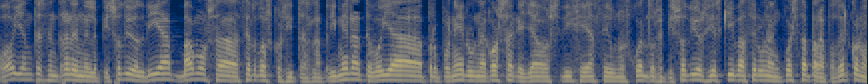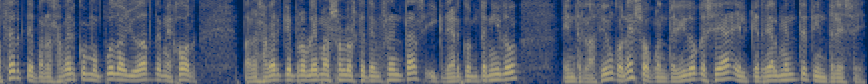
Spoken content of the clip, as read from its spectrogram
Hoy, antes de entrar en el episodio del día, vamos a hacer dos cositas. La primera, te voy a proponer una cosa que ya os dije hace unos cuantos episodios, y es que iba a hacer una encuesta para poder conocerte, para saber cómo puedo ayudarte mejor, para saber qué problemas son los que te enfrentas y crear contenido en relación con eso, contenido que sea el que realmente te interese.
